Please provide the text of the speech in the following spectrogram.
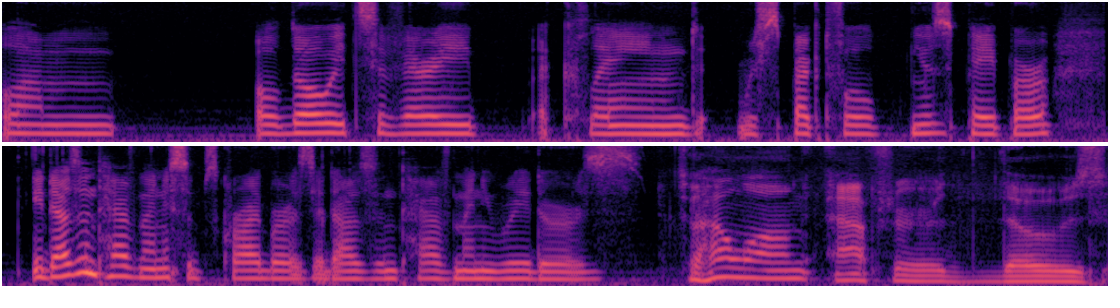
um, although it's a very acclaimed, respectful newspaper, it doesn't have many subscribers. It doesn't have many readers. So how long after those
